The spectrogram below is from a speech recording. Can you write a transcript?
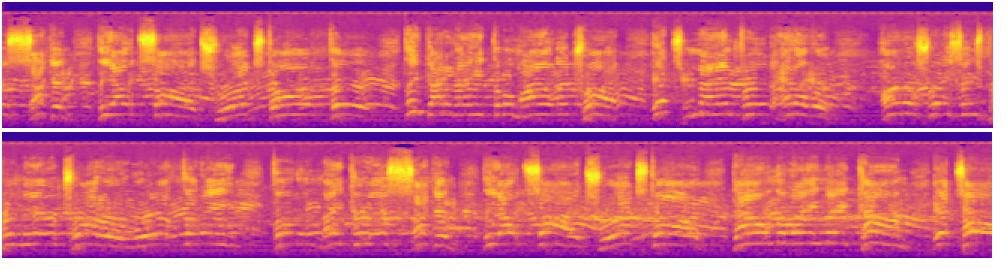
is second. The outside, Shrek third. They've got an eighth of a mile to trot. It's Manfred Hanover. Harness Racing's premier trotter lead. Photo maker is second. The outside, Shrek Star. Down the lane they come. It's all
